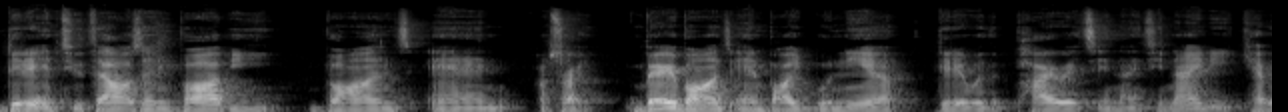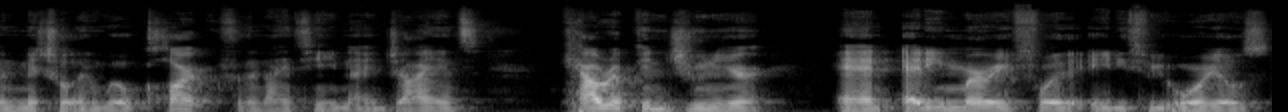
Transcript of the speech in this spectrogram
did it in 2000. Bobby Bonds and, I'm sorry, Barry Bonds and Bobby Bonilla did it with the Pirates in 1990. Kevin Mitchell and Will Clark for the 1989 Giants. Cal Ripken Jr. and Eddie Murray for the 83 Orioles.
